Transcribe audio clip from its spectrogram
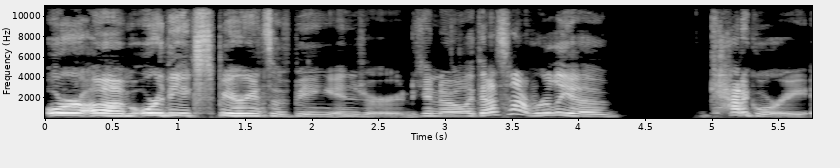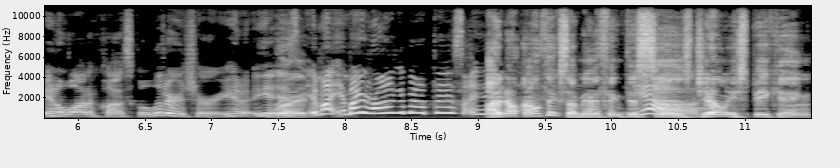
or um or the experience of being injured you know like that's not really a category in a lot of classical literature you know is- Right. am i am i wrong about this I don't. I don't think so. I mean, I think this is generally speaking,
